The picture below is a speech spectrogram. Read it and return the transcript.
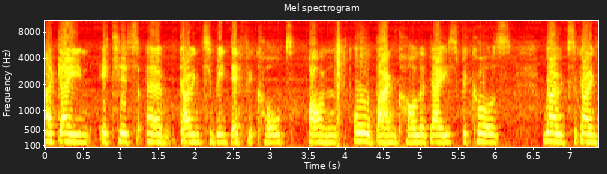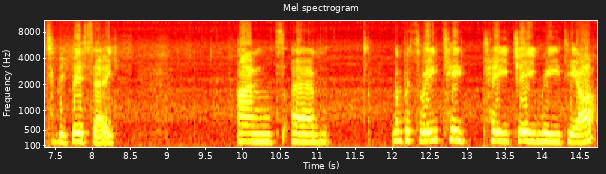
again it is um, going to be difficult on all bank holidays because roads are going to be busy. And um, number three TTG Media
